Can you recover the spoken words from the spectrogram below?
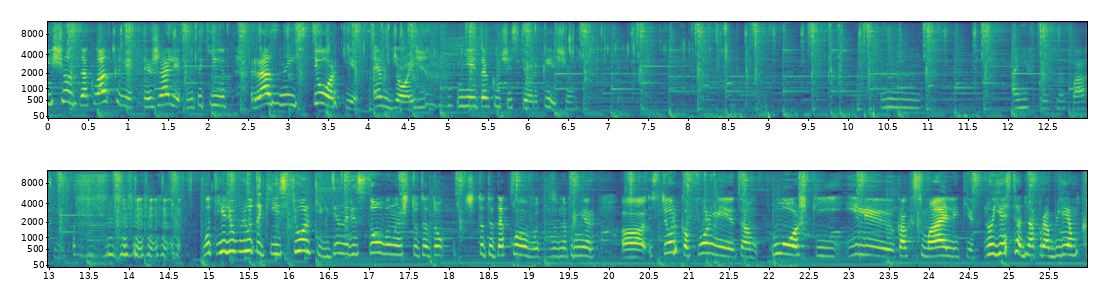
Еще с закладками лежали вот такие вот разные стерки. Enjoy. У нее и так куча стерок и еще. Они вкусно пахнут. Вот я люблю такие стерки, где нарисовано что-то что такое, вот, например, э, стерка в форме там кошки или как смайлики. Но есть одна проблемка,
